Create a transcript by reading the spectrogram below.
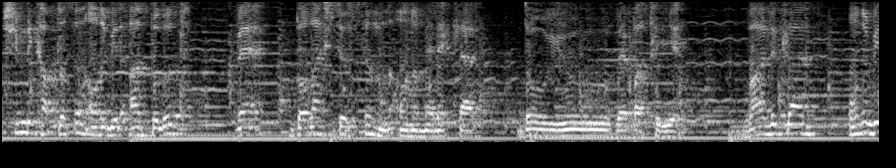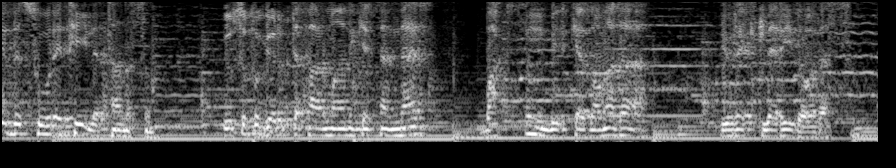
Şimdi kaplasın onu bir ak bulut ve dolaştırsın onu melekler doğuyu ve batıyı. Varlıklar onu bir de suretiyle tanısın. Yusuf'u görüp de parmağını kesenler baksın bir kez ona da yürekleri doğrasın.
